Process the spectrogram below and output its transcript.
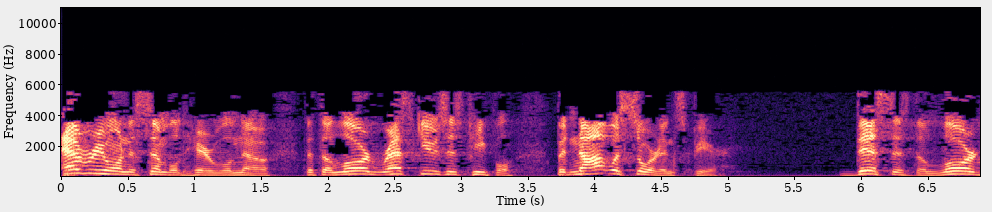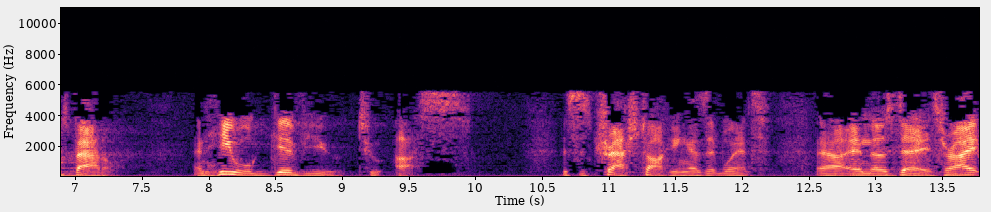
everyone assembled here will know that the Lord rescues his people, but not with sword and spear. This is the Lord's battle, and he will give you to us. This is trash talking as it went uh, in those days, right?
